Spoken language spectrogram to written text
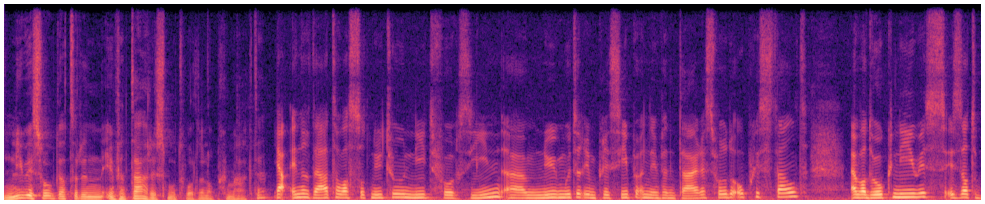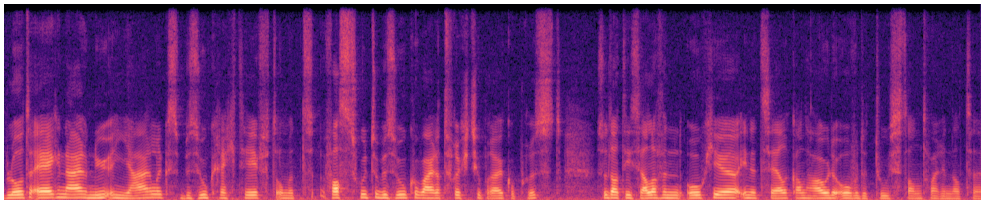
Nieuw is ook dat er een inventaris moet worden opgemaakt. Hè? Ja, inderdaad, dat was tot nu toe niet voorzien. Um, nu moet er in principe een inventaris worden opgesteld. En wat ook nieuw is, is dat de blote eigenaar nu een jaarlijks bezoekrecht heeft om het vastgoed te bezoeken waar het vruchtgebruik op rust. Zodat hij zelf een oogje in het zeil kan houden over de toestand waarin dat uh,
